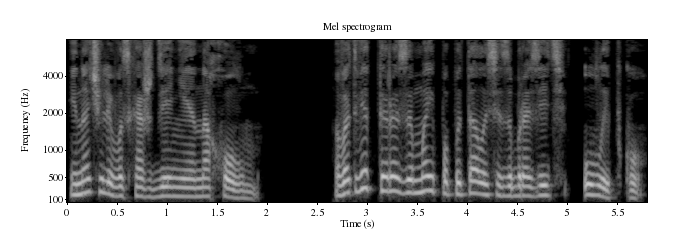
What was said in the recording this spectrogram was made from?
и начали восхождение на холм. В ответ Тереза Мэй попыталась изобразить улыбку.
